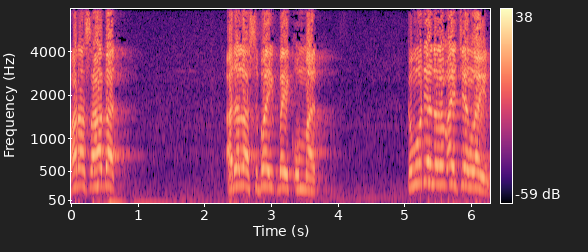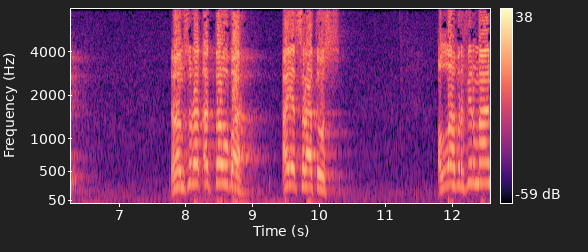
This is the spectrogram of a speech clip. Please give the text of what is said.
para sahabat adalah sebaik-baik umat. Kemudian dalam ayat yang lain dalam surat At-Taubah ayat 100 Allah berfirman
